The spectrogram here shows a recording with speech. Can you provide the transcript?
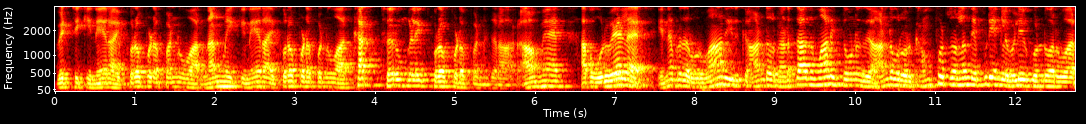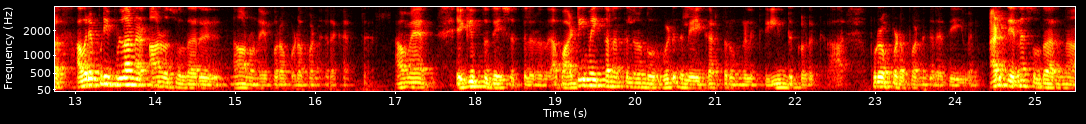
வெற்றிக்கு நேராய் புறப்பட பண்ணுவார். நன்மைக்கு நேராய் புறப்பட பண்ணுவார். கர்த்தர் உங்களை புறப்பட பண்ணுகிறார். ஆமேன். அப்ப ஒருவேளை என்ன பிரதர் ஒரு மாதிரி இருக்கு. ஆண்டவர் நடத்தாத மாதிரி தோணுது. ஆண்டவர் ஒரு கம்ஃபர்ட் ஜோன்ல இருந்து எப்படி எங்களை வெளியே கொண்டு வருவார்? அவர் எப்படி இப்படிலாம் ஆண்டவர் சொல்றாரு நான் உன்னை புறப்பட பண்ணுகிற கர்த்தர். ஆமேன். எகிப்து தேசத்திலிருந்து அப்ப அடிமைத்தனத்திலிருந்து ஒரு விடுதலையை கர்த்தர் உங்களுக்கு ஈண்டு கொடுக்கிறார். புறப்பட பண்ணுகிற தேவன். அடுத்து என்ன சொல்றாருன்னா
